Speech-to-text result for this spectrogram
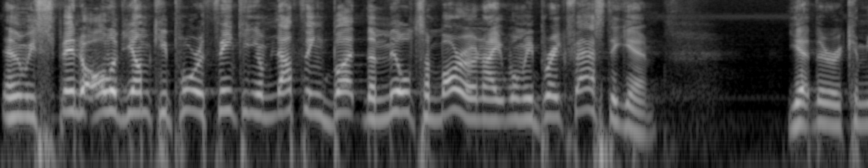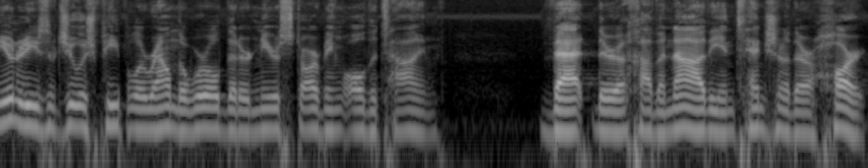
And we spend all of Yom Kippur thinking of nothing but the meal tomorrow night when we break fast again. Yet there are communities of Jewish people around the world that are near starving all the time that their kavanah, the intention of their heart,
